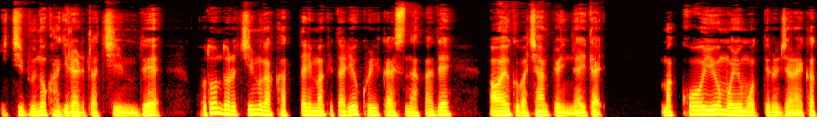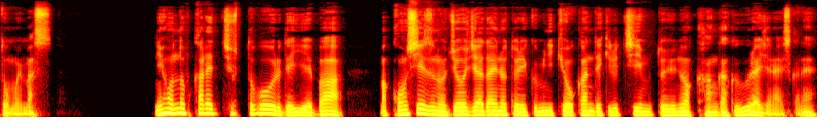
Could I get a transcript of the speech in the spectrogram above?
一部の限られたチームでほとんどのチームが勝ったり負けたりを繰り返す中であわよくばチャンピオンになりたいまあ、こういう思いを持ってるんじゃないかと思います。日本のカレッジフットボールで言えば、まあ、今シーズンのジョージア大の取り組みに共感できるチームというのは感覚ぐらいじゃないですかね。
